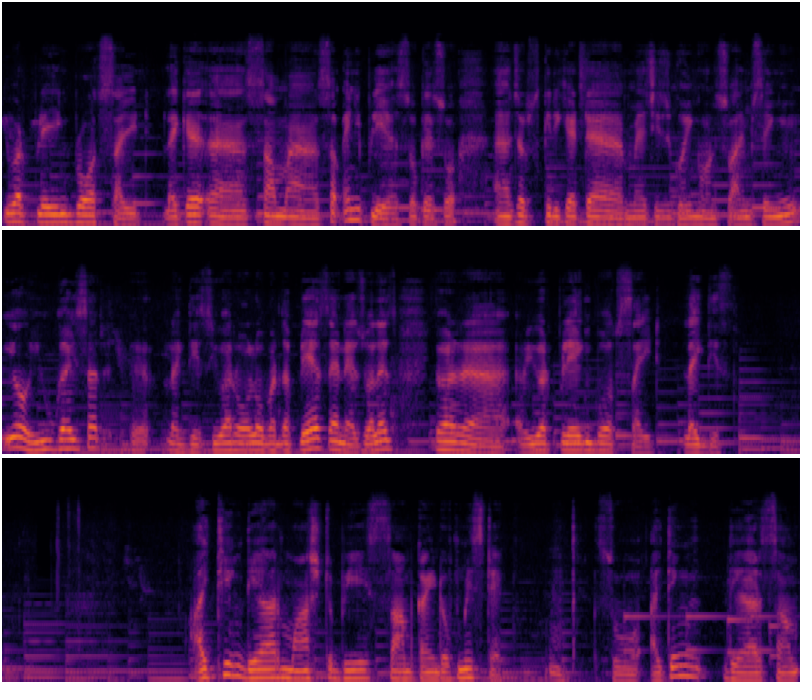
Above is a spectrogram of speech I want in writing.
you are playing broadside like a uh, some uh, some any players okay so uh, just cricket uh, match is going on so i'm saying yo you guys are uh, like this you are all over the place and as well as you are uh, you are playing both side like this i think there must be some kind of mistake Hmm. So i think there are some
